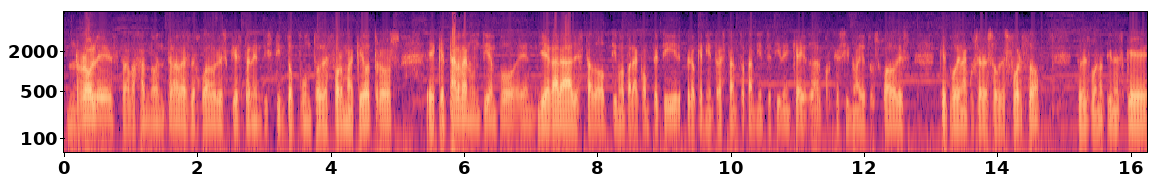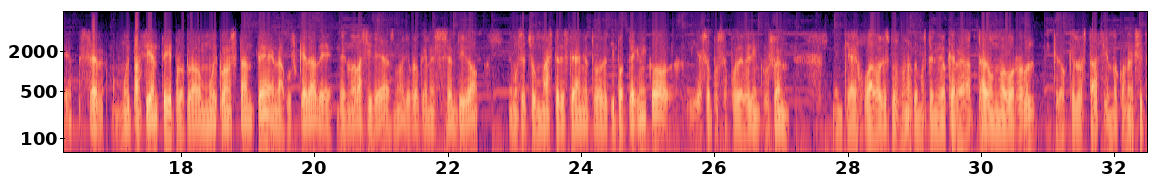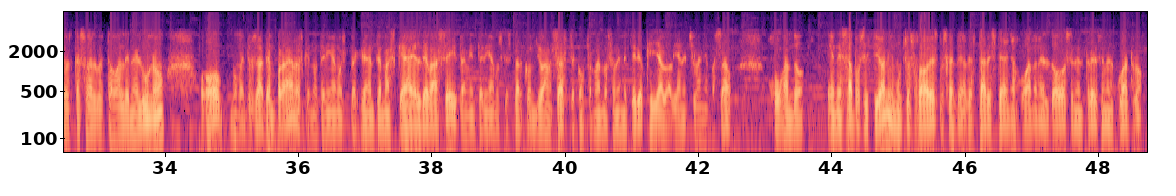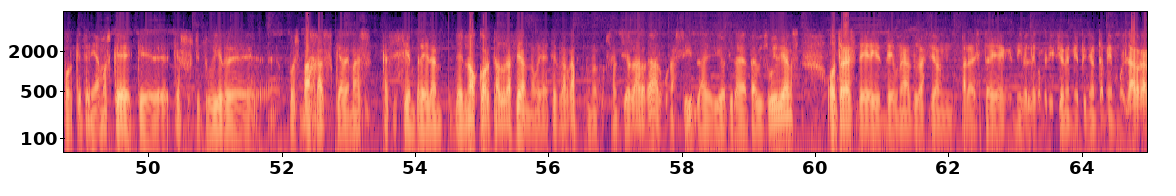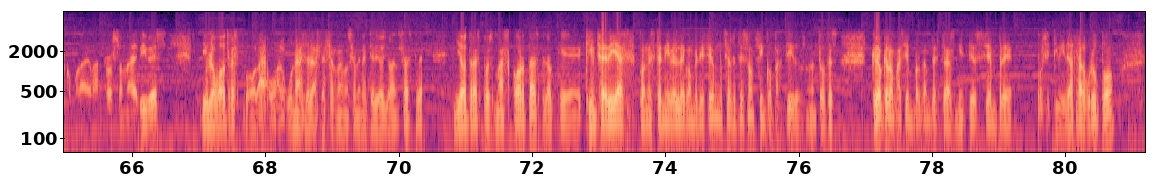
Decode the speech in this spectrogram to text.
roles, trabajando entradas de jugadores que están en distinto punto de forma que otros, eh, que tardan un tiempo en llegar al estado óptimo para competir, pero que mientras tanto también te tienen que ayudar porque si no hay otros jugadores que pueden acusar el sobreesfuerzo. Entonces, bueno, tienes que ser muy paciente y por otro lado muy constante en la búsqueda de, nuevas ideas. Yo creo que en ese sentido Hemos hecho un máster este año todo el equipo técnico y eso pues se puede ver incluso en, en que hay jugadores pues bueno que hemos tenido que readaptar a un nuevo rol y creo que lo está haciendo con éxito el caso de Alberto Valde en el 1 o momentos de la temporada en los que no teníamos prácticamente más que a él de base y también teníamos que estar con Joan Sastre, con Fernando Sanemeterio que ya lo habían hecho el año pasado jugando en esa posición y muchos jugadores pues que han tenido que estar este año jugando en el 2, en el 3, en el 4 porque teníamos que, que, sustituir eh, pues bajas que además casi siempre eran de no corta duración, no voy a decir larga, no han sido largas, algunas sí, la de Diot y la de Tavis Williams, otras de, de, una duración para este nivel de competición, en mi opinión, también muy larga, como la de Van Rossum, la de Vives, y luego otras, o, o algunas de las de Fernando Sanemeterio y Joan Sastre, y otras pues más cortas, pero que 15 días con este nivel de competición muchas veces son cinco partidos. ¿no? Entonces, creo que lo más importante es transmitir siempre positividad al grupo,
